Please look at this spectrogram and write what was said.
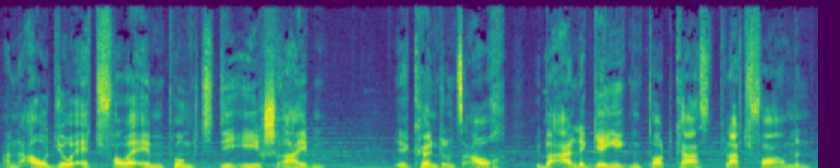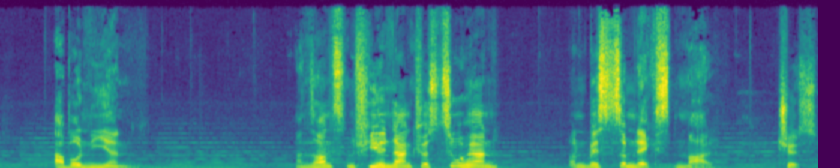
an audio.vrm.de schreiben. Ihr könnt uns auch über alle gängigen Podcast-Plattformen abonnieren. Ansonsten vielen Dank fürs Zuhören und bis zum nächsten Mal. Tschüss.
